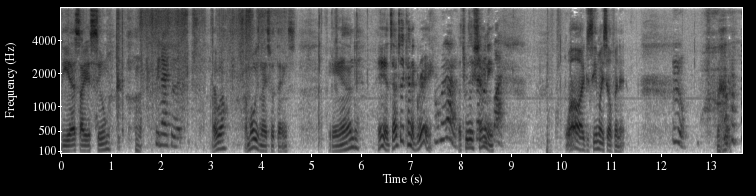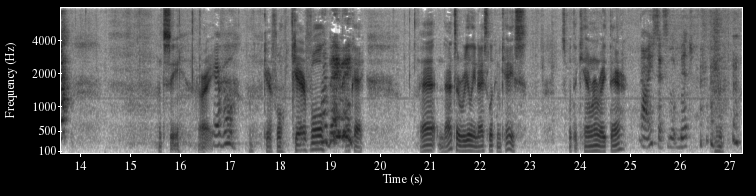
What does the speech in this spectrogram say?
DS, I assume. Be nice with it. I will. I'm always nice with things. And hey, it's actually kind of gray. Oh my god. That's really This thing was shiny. Whoa, I can see myself in it. Ew. Let's see. All right, Careful. careful, careful. My baby. Okay. That that's a really nice looking case. Let's put the camera right there. Oh, you sexy little bitch.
